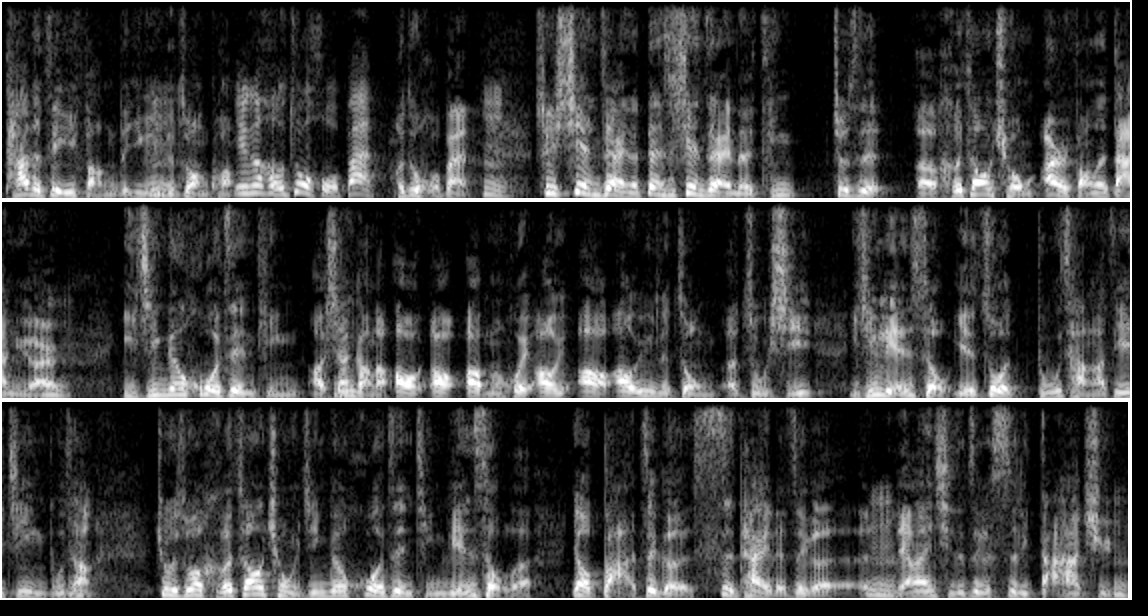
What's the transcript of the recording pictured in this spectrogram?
他的这一房的一个一个状况，一个合作伙伴，合作伙伴。嗯，所以现在呢，但是现在呢，听就是呃何超琼二房的大女儿。已经跟霍震霆啊，香港的奥奥澳门会奥奥奥运的总呃主席已经联手，也做赌场啊这些经营赌场，就是说何超琼已经跟霍震霆联手了，要把这个事态的这个呃梁安琪的这个势力打下去，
